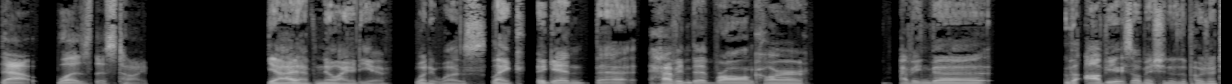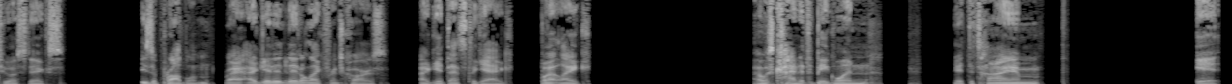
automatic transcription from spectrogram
that was this time. Yeah i have no idea what it was like again the having the wrong car having the the obvious omission of the Peugeot 206 is a problem, right? I get it. They don't like French cars. I get that's the gag, but like, I was kind of a big one at the time. It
